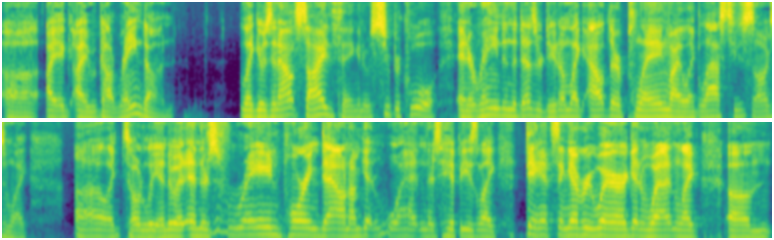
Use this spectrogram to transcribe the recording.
uh, I, I got rained on. Like it was an outside thing and it was super cool. And it rained in the desert, dude. I'm like out there playing my like last two songs. I'm like, uh, like totally into it. And there's just rain pouring down. I'm getting wet, and there's hippies like dancing everywhere, getting wet. And like, um,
